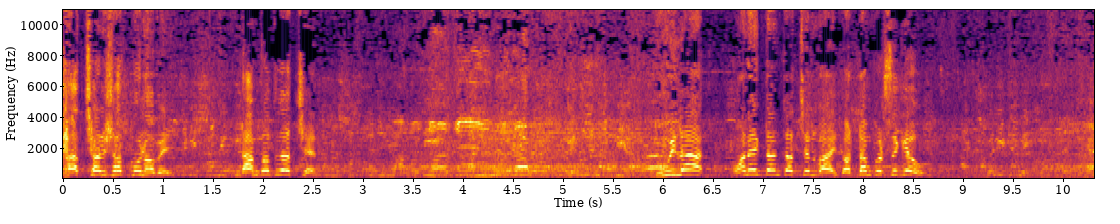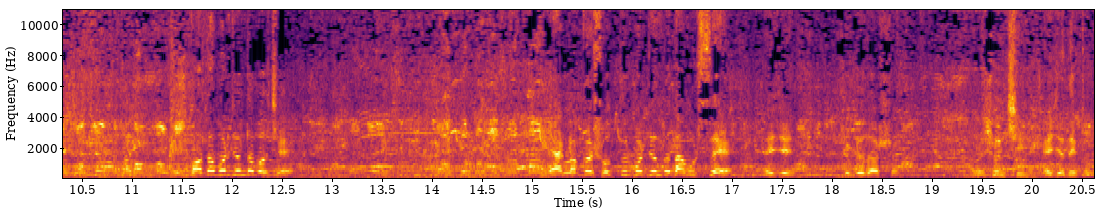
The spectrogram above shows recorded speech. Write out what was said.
সাত সাড়ে সাত মন হবে। দাম কত যাচ্ছেন? দুই লাখ। অনেক দাম চাচ্ছেন ভাই। দরদাম করছে কেউ? কত পর্যন্ত বলছে? এক লক্ষ সত্তর পর্যন্ত দাম উঠছে। এই যে, সুপ্রিয় দর্শক, আমরা শুনছি। এই যে দেখুন।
